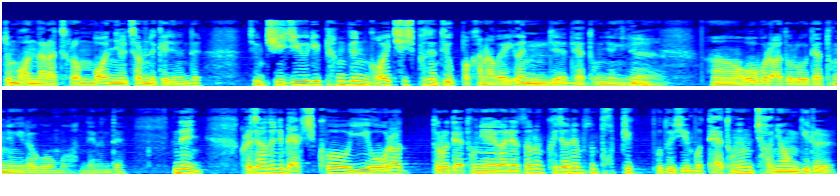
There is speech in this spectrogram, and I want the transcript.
좀 먼 나라처럼 먼 일처럼 느껴지는데 지금 지지율이 평균 거의 70% 육박하나 봐요. 현재 음. 대통령이. 예. 어, 오브라도로 대통령이라고 뭐 한다는데. 근데 그렇지 않아도 이제 멕시코 이 오브라도로 대통령에 관해서는 그 전에 무슨 토픽 보듯이 뭐 대통령 전용기를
